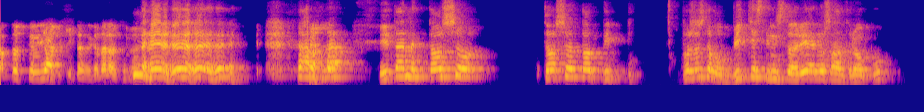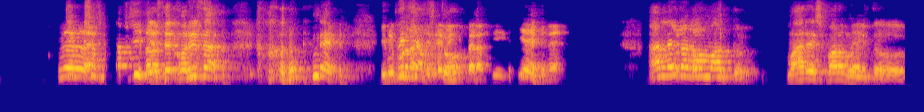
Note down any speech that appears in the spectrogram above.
Αυτός στη δουλειά του κοίταζε, κατάλαβες. Ναι, ναι, ναι. Αλλά ήταν τόσο, τόσο το ότι. Πώς να το πω, μπήκε στην ιστορία ενός ανθρώπου ναι, και ναι, ξαφνικά βγήκες. Χωρίς να. Ναι, υπήρχε αυτό. Τι έγινε; Αλλά ήταν γαμάτο. Μ' αρέσει πάρα πολύ το,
